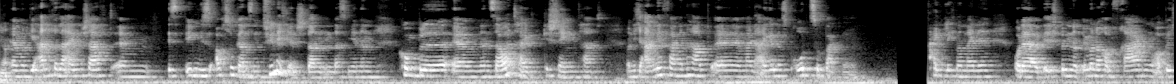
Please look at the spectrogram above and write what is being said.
ja. Ähm, und die andere Leidenschaft ähm, ist irgendwie auch so ganz natürlich entstanden, dass mir ein Kumpel ähm, einen Sauerteig geschenkt hat und ich angefangen habe, äh, mein eigenes Brot zu backen. Eigentlich war meine, oder ich bin immer noch am Fragen, ob ich,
